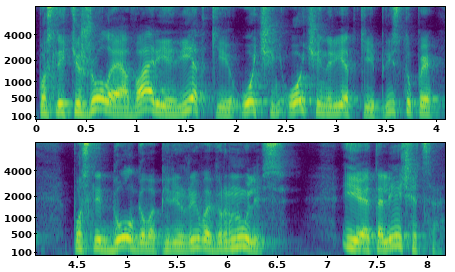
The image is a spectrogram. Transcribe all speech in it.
После тяжелой аварии редкие, очень-очень редкие приступы после долгого перерыва вернулись. И это лечится.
